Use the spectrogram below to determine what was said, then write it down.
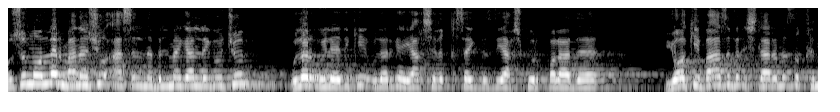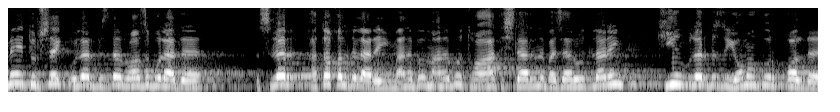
Musulmonlar mana shu aslni bilmaganligi uchun ular o'ylaydiki ularga yaxshilik qilsak bizni yaxshi ko'rib qoladi. Yoki ba'zi bir ishlarimizni qilmay tursak ular bizdan rozi bo'ladi. Sizlar xato qildilaring mana bu mana bu toat ishlarini bajaruvdilaring. Keyin ular bizni yomon ko'rib qoldi.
